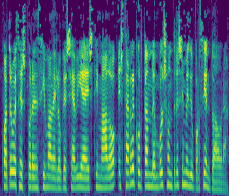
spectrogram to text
cuatro veces por encima de lo que se había estimado. Está recortando en bolsa un 3,5% ahora.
